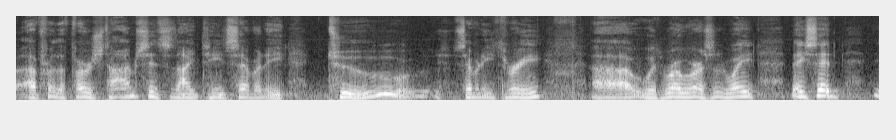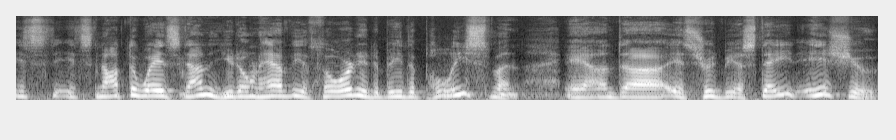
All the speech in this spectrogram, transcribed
uh, for the first time since 1972, 73, uh, with Roe versus Wade, they said it's it's not the way it's done. You don't have the authority to be the policeman, and uh, it should be a state issue.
